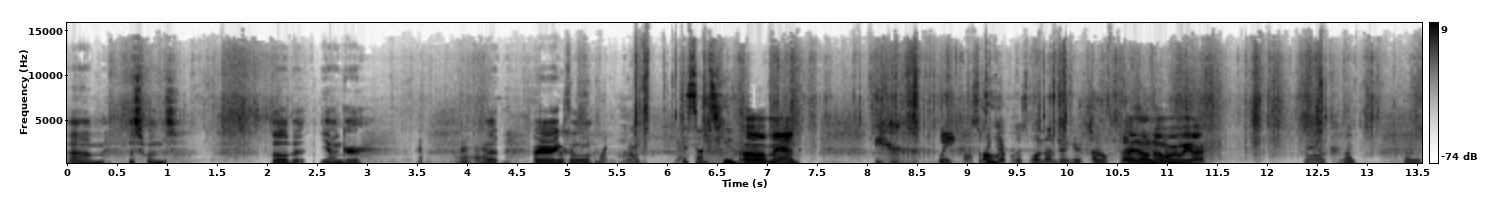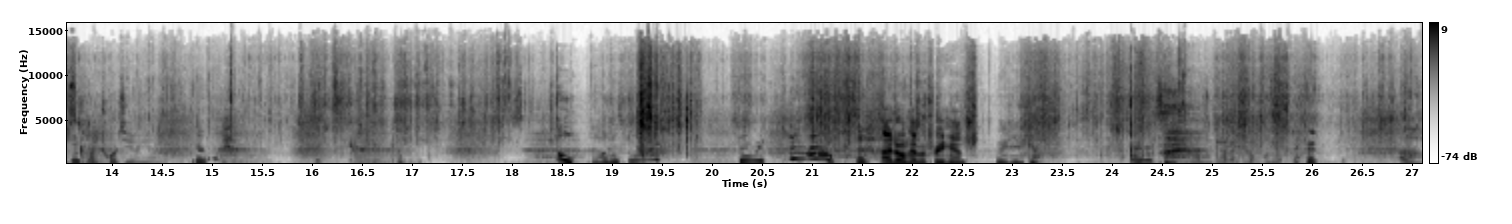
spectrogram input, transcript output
Um, this one's a little bit younger, but very Here's a cool. one, Greg. This one's huge. Oh man, Wait, also be oh. careful. There's one under here too. Oh. I don't know where we are. No, come on. Where is It's it? coming towards you. Yeah. No. Oh, it almost went. There we go. I don't have a free hand. Where did it go? There it is. Oh my god, I don't want it. Oh.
